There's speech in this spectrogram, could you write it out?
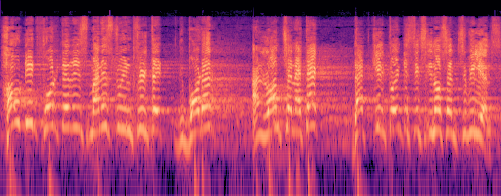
How did four terrorists manage to infiltrate the border and launch an attack that killed 26 innocent civilians?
